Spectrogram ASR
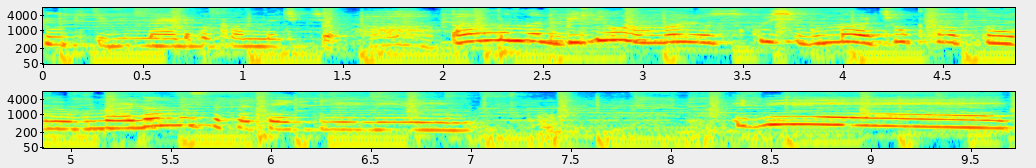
Cute ürünlerde bakalım ne çıkacak. Ben bunları biliyorum böyle squishy bunlar çok tatlı oluyor. Bunlardan da sepete ekleyelim. Evet.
